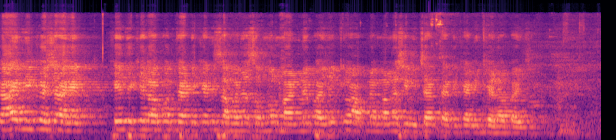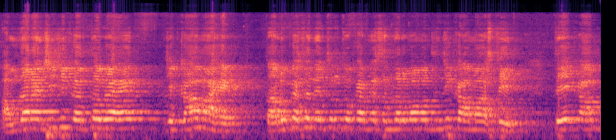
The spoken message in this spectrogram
काय निकष आहेत हे देखील आपण त्या ठिकाणी समाजासमोर मांडले पाहिजे किंवा आपल्या मनाशी विचार त्या ठिकाणी केला पाहिजे. आमदारांची जी कर्तव्य आहेत जे काम आहे तालुक्याचं नेतृत्व करण्यासंदर्भामधून जी कामं असतील ते काम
